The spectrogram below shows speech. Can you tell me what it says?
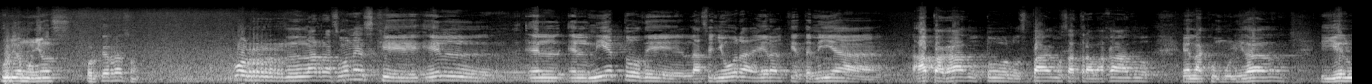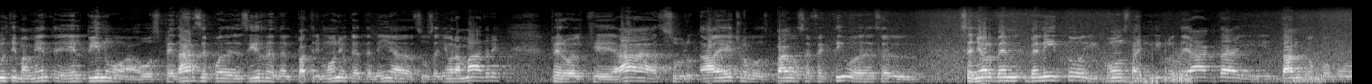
Julio Muñoz. ¿Por qué razón? Por las razones que él, el, el nieto de la señora era el que tenía, ha pagado todos los pagos, ha trabajado en la comunidad y él últimamente, él vino a hospedarse, puede decir, en el patrimonio que tenía su señora madre, pero el que ha, ha hecho los pagos efectivos es el señor Benito y consta en libros de acta y tanto como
